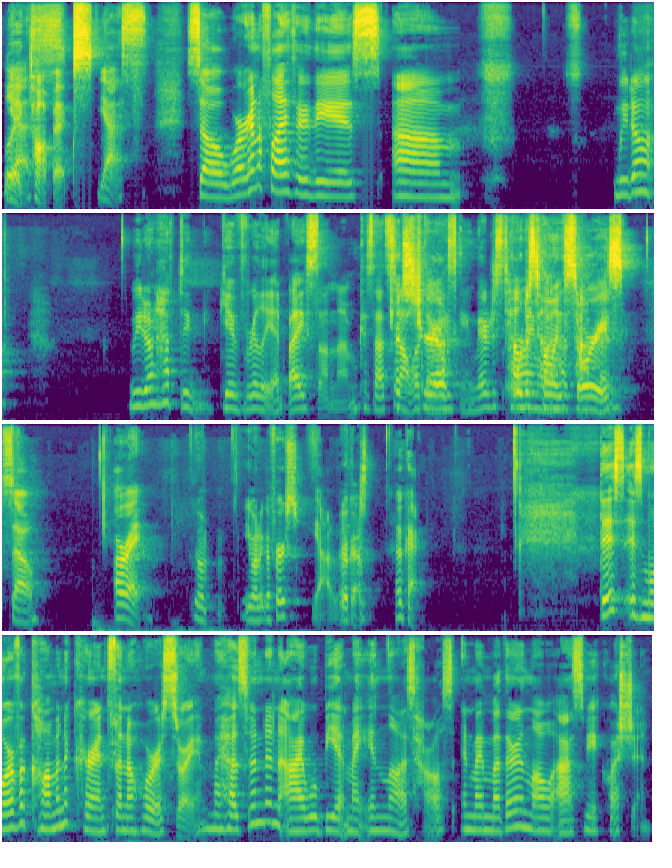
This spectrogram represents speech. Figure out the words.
like Yes. topics. Yes. So we're gonna fly through these. Um, we don't. We don't have to give really advice on them because that's not what true. they're asking. They're just We're telling. just telling stories. happened. So, all right. You want, to go first? Yeah. Okay. first. Okay. This is more of a common occurrence than a horror story. My husband and I will be at my in law's house, and my mother in law will ask me a question.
